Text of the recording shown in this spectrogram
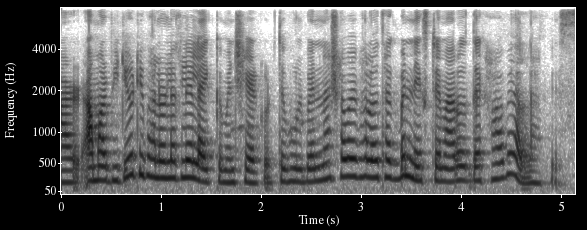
আর আমার ভিডিওটি ভালো লাগলে লাইক কমেন্ট শেয়ার করতে ভুলবেন না। সবাই ভালো থাকবেন। নেক্সট টাইম আরও দেখা হবে। আল্লাহ হাফিজ।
